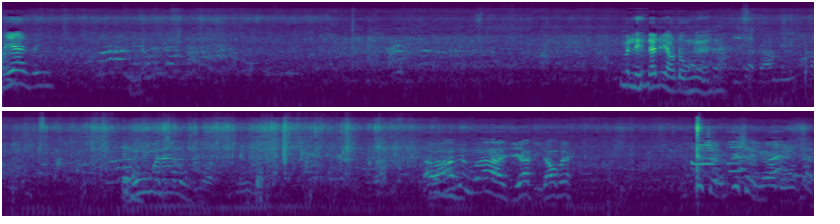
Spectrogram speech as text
မရသေးမလေးလက်တောင်တုံနေအဘာတူအာကြီးကဒီတော့ပဲဖြစ်ချင်ဖြစ်ချင်ရောတော့ဖြစ်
